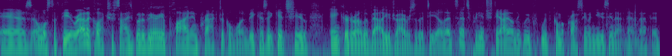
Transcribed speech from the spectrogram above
as almost a theoretical exercise, but a very applied and practical one because it gets you anchored around the value drivers of the deal. That's, that's pretty interesting. I don't think we've, we've come across anyone using that, that method.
